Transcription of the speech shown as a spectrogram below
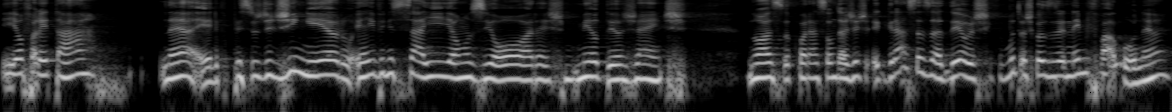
E eu falei, tá, né? Ele precisa de dinheiro. E aí Vinícius saía 11 horas. Meu Deus, gente. Nossa, o coração da gente. Graças a Deus, muitas coisas ele nem me falou, né?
